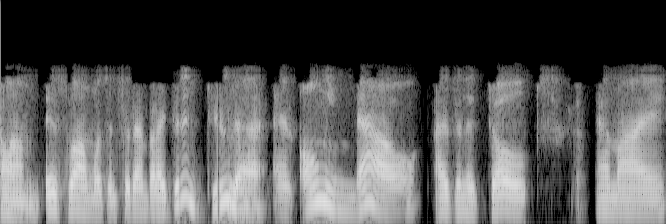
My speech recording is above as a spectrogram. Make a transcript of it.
um Islam wasn't for them but I didn't do mm-hmm. that. And only now as an adult am I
